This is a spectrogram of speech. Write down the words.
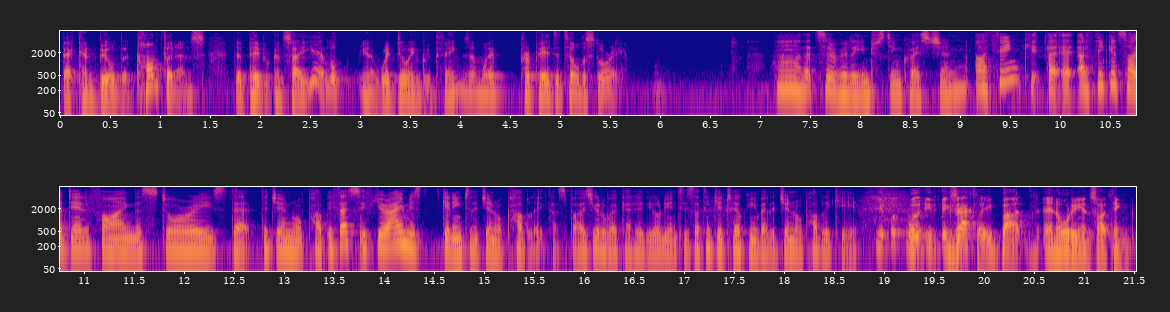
that can build the confidence that people can say, yeah, look, you know, we're doing good things and we're prepared to tell the story? Oh, that's a really interesting question. I think I, I, think it's identifying the stories that the general public. If that's if your aim is getting to the general public, I suppose you've got to work out who the audience is. I think you're talking about the general public here. Yeah, well, exactly. But an audience, I think,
